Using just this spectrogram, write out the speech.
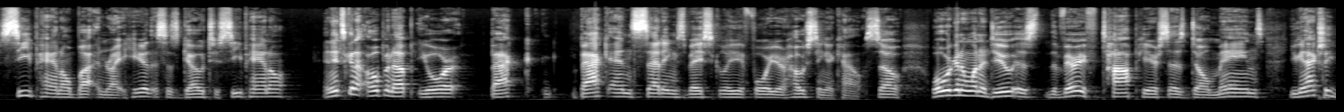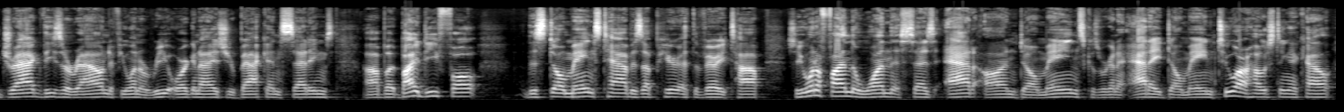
cPanel button right here that says Go to cPanel, and it's going to open up your back back end settings basically for your hosting account. So what we're going to want to do is the very top here says domains. You can actually drag these around if you want to reorganize your back end settings, uh, but by default this domains tab is up here at the very top. So you want to find the one that says add on domains because we're going to add a domain to our hosting account.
